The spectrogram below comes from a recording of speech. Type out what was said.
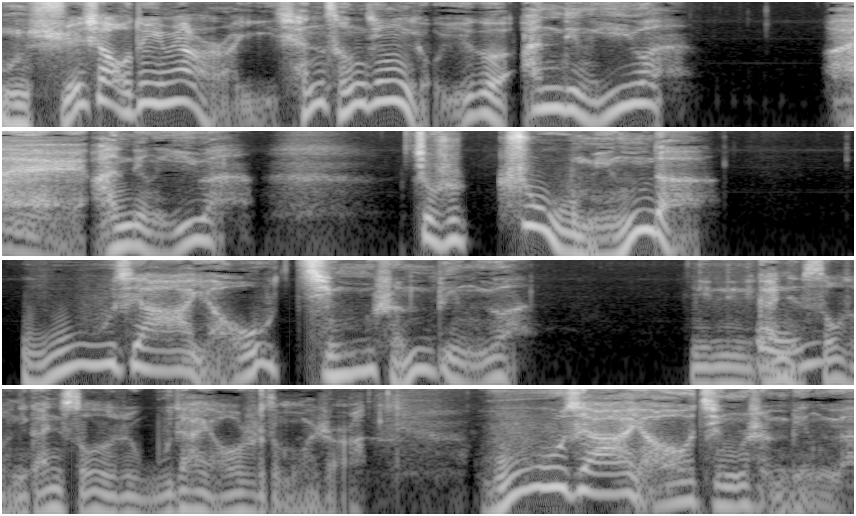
我们学校对面啊，以前曾经有一个安定医院，哎，安定医院就是著名的。吴家窑精神病院，你你你赶紧搜搜，你赶紧搜搜这吴家窑是怎么回事啊？吴家窑精神病院，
